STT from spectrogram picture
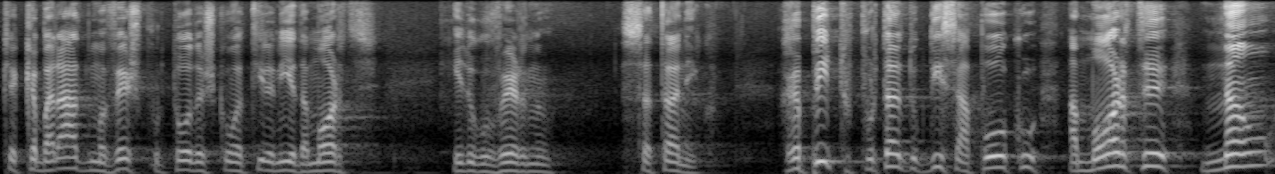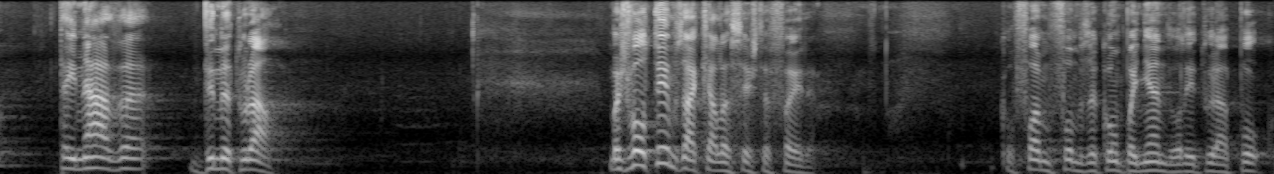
que acabará de uma vez por todas com a tirania da morte e do governo satânico. Repito, portanto, o que disse há pouco: a morte não tem nada de natural. Mas voltemos àquela sexta-feira, conforme fomos acompanhando a leitura há pouco.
